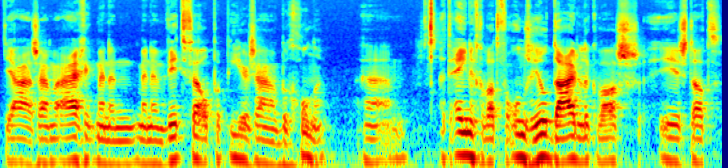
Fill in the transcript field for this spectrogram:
ja, zijn we eigenlijk met een, met een wit vel papier zijn we begonnen. Ehm, het enige wat voor ons heel duidelijk was, is dat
